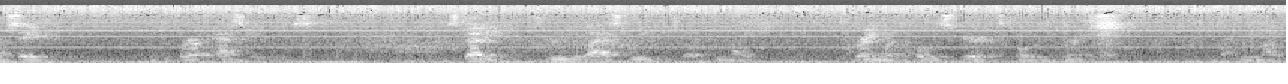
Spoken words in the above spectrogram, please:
our Savior. Thank you for our pastor who's studied through the last week that he might bring what the Holy Spirit has told him to bring, that we might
